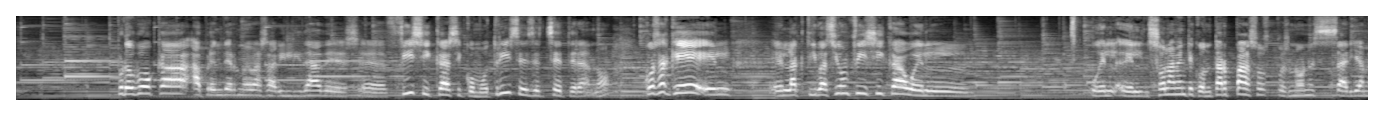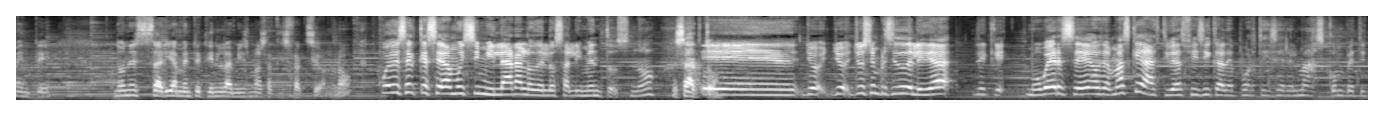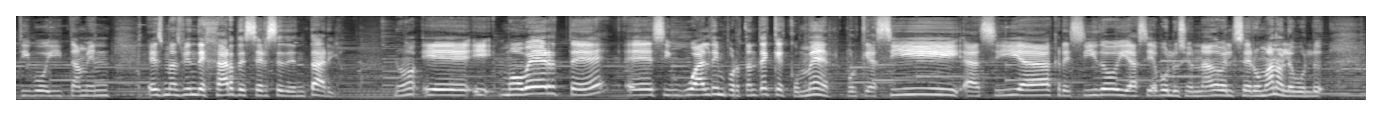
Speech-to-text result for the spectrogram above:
provoca aprender nuevas habilidades eh, físicas, psicomotrices, etcétera, ¿no? Cosa que el, la activación física o o el solamente contar pasos, pues no necesariamente no necesariamente tiene la misma satisfacción, ¿no? Puede ser que sea muy similar a lo de los alimentos, ¿no? Exacto. Eh, yo, yo, yo siempre he sido de la idea de que moverse, o sea, más que actividad física, deporte y ser el más competitivo y también es más bien dejar de ser sedentario. ¿no? Eh, y moverte es igual de importante que comer, porque así, así ha crecido y así ha evolucionado el ser humano,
